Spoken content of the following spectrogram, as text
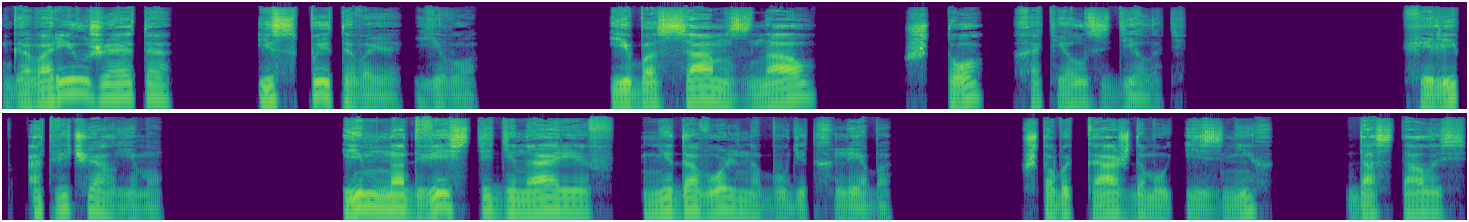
Говорил же это, испытывая его, ибо сам знал, что хотел сделать. Филипп отвечал ему, «Им на двести динариев недовольно будет хлеба, чтобы каждому из них досталось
